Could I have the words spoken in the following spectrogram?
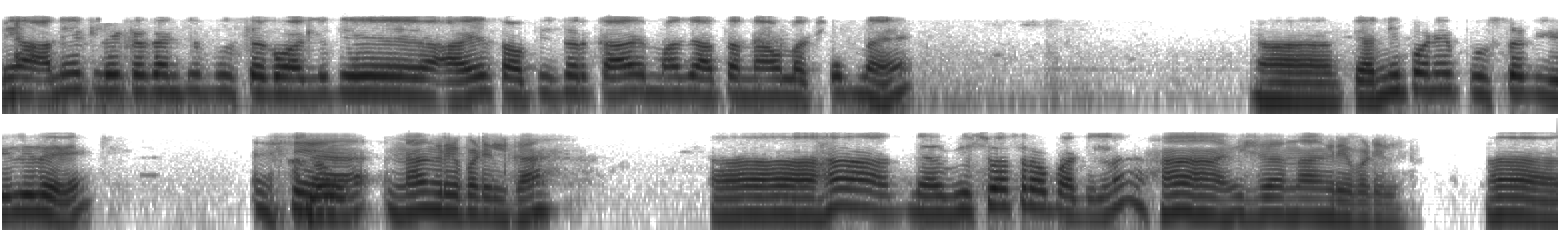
मी अनेक लेखकांची पुस्तकं वाचली ते आय एस ऑफिसर काय? माझं आता नाव लक्षात नाही. अं, त्यांनी पण एक पुस्तक लिहिलेलं आहे. नांगरे पाटील का? अं, हा विश्वासराव पाटील ना? हा हा विश्वास नांगरे पाटील. हा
